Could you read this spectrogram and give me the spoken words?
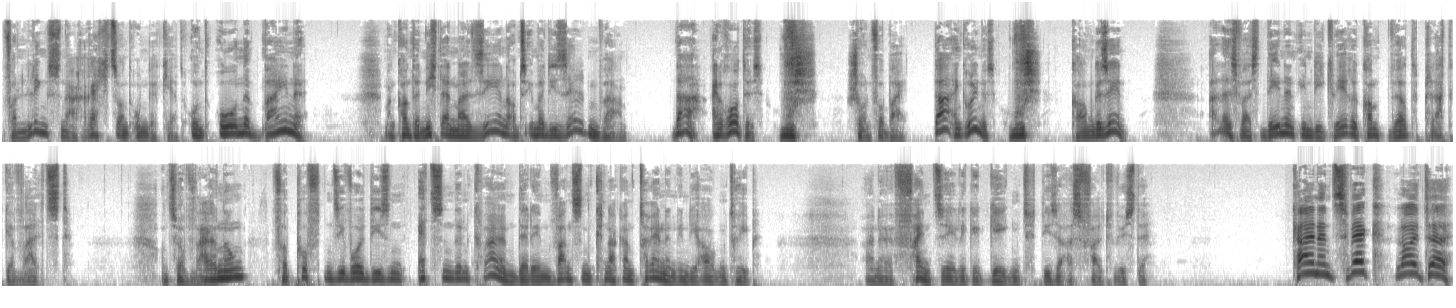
von links nach rechts und umgekehrt, und ohne Beine. Man konnte nicht einmal sehen, ob's immer dieselben waren. Da ein rotes, wusch, schon vorbei. Da ein grünes, wusch, kaum gesehen. Alles, was denen in die Quere kommt, wird plattgewalzt. Und zur Warnung verpufften sie wohl diesen ätzenden Qualm, der den Wanzenknackern Tränen in die Augen trieb. Eine feindselige Gegend, diese Asphaltwüste. Keinen Zweck, Leute,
